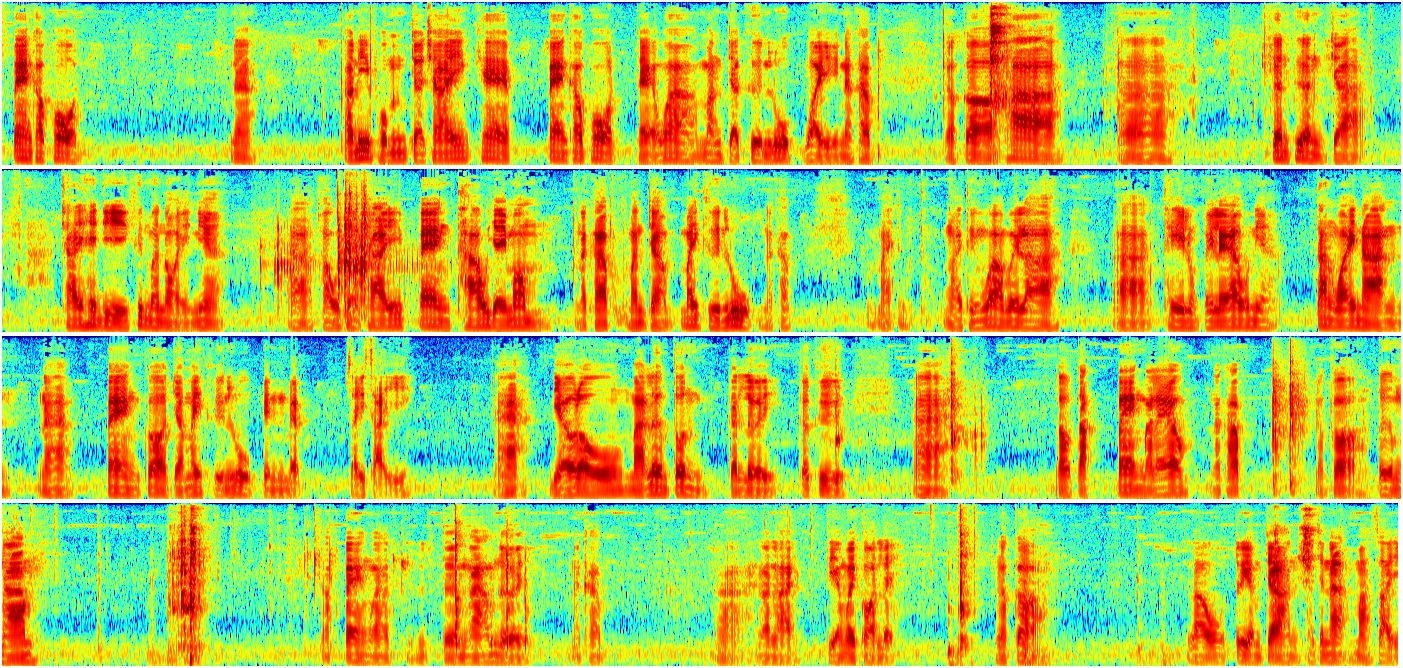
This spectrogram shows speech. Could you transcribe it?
แป้งข้าวโพดนะคราวนี้ผมจะใช้แค่แป้งข้าวโพด แต่ว่ามันจะคืนรูปไวนะครับ แล้วก็ถ้า เพื่อนๆจะใช้ให้ดีขึ้นมาหน่อยเนี่ยเขาจะใช้แป้งเท้าใหญ่ม่อมนะครับ มันจะไม่คืนรูปนะครับ หมายถึงหมายถึงว่าเวลาอ่าเทลงไปแล้วเนี่ยตั้งไว้นานนะแป้งก็จะไม่คืนรูปเป็นแบบใสๆนะฮะเดี๋ยวเรามาเริ่มต้นกันเลยก็คืออ่าเราตักแป้งมาแล้วนะครับ แล้วก็เติมน้ำ ตักแป้งมาเติมน้ำเลยนะครับอ่าละลายเตรียมไว้ก่อนเลย แล้วก็ เราเตรียมจานภาชนะมาใส่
